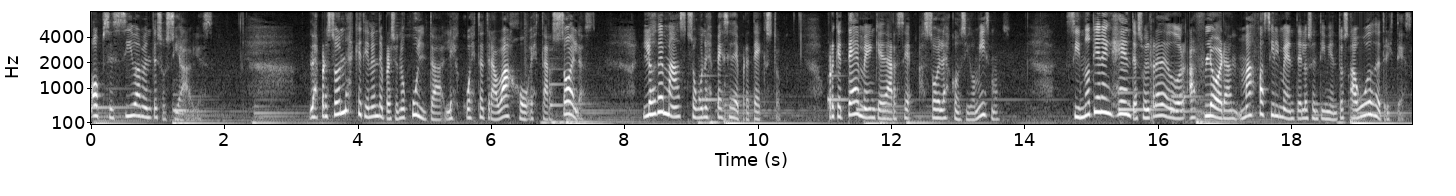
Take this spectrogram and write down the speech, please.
obsesivamente sociables. Las personas que tienen depresión oculta les cuesta trabajo estar solas. Los demás son una especie de pretexto, porque temen quedarse a solas consigo mismos. Si no tienen gente a su alrededor, afloran más fácilmente los sentimientos agudos de tristeza.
